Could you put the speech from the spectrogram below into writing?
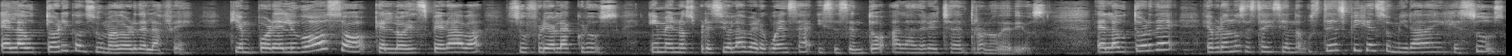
el autor y consumador de la fe, quien por el gozo que lo esperaba sufrió la cruz y menospreció la vergüenza y se sentó a la derecha del trono de Dios. El autor de Hebreos nos está diciendo, ustedes fijen su mirada en Jesús,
